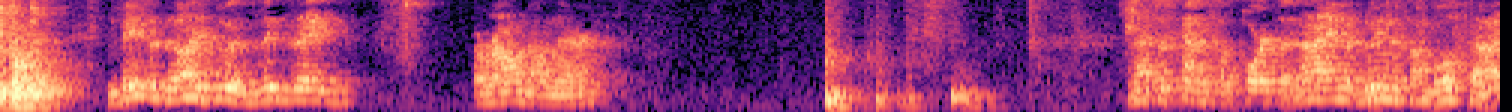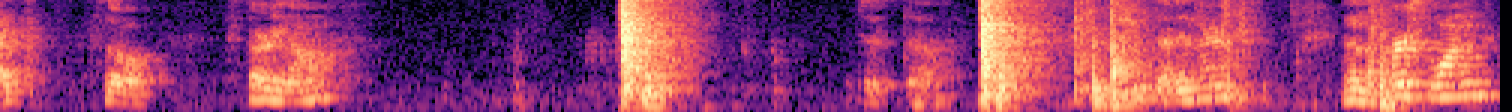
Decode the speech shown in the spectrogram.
And basically all I do is zigzag around on there. And that just kind of supports it. And then I end up doing this on both sides. So starting off, just uh, shoot that in there. And then the first one,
